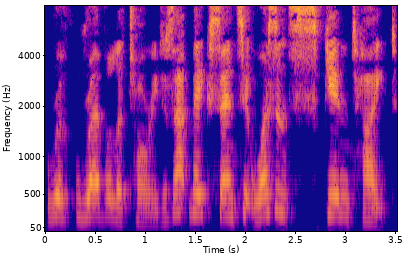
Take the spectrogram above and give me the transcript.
re- revelatory. Does that make sense? It wasn't skin tight.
